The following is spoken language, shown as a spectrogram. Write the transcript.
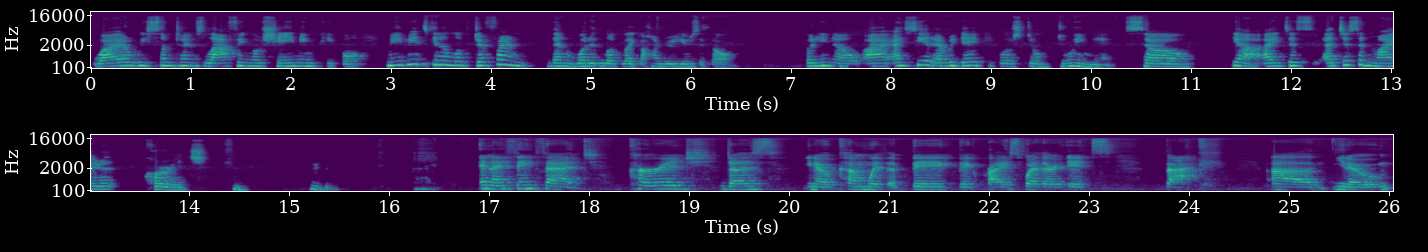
Why are we sometimes laughing or shaming people? Maybe it's going to look different than what it looked like 100 years ago. But you know I, I see it every day. People are still doing it. So yeah i just i just admire courage And I think that courage does, you know, come with a big, big price, whether it's back, um, you know,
